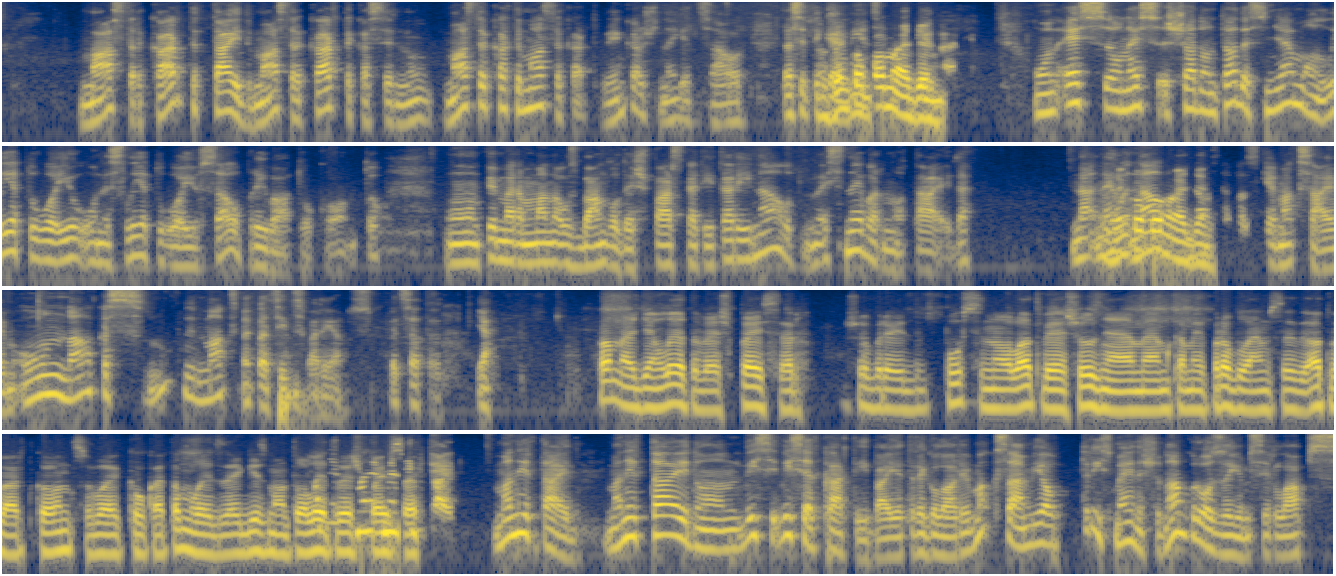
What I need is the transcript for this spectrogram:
Mastercard, taida Mastercard, kas ir, nu, Mastercard Mastercard, vienkārši neiet cauri. Tas ir tikai viens piemērs. Un es, un es šādu un tādu ņemu un lietoju, un es lietoju savu privāto kontu. Un, piemēram, man uz Bangladešu pārskaitīt arī naudu. Es nevaru no tāda. Nav starptautiskie maksājumi. Un nākas, nu, meklēt citus variantus. Pēc atradu. Jā. Pamēģinu lietuviešu peisaru Šobrīd pusi no latviešu uzņēmumiem, kam ir problēmas atvērt konts vai kaut kā tam līdzīga, izmanto lietuviešu pēcēru. Man ir taida, man ir taida, un visi, visi ir kārtībā. Ja regulāri maksājumi jau trīs mēnešu un apgrozījums ir labs,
